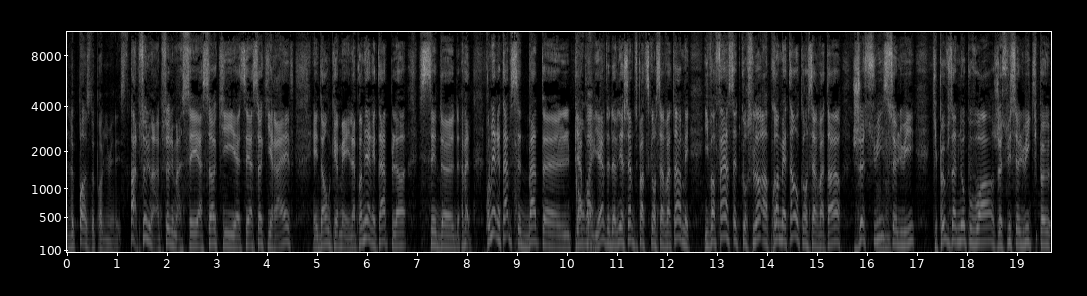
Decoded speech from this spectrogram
le poste de premier ministre. absolument, absolument. C'est à ça qui, c'est à ça qu'il rêve. Et donc, mais la première étape, là, c'est de, en fait, la première étape, c'est de battre euh, Pierre Poilievre, de devenir chef du Parti conservateur, mais il va faire cette course-là en promettant aux conservateurs, je suis mhm. celui qui peut vous amener au pouvoir, je suis celui qui peut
